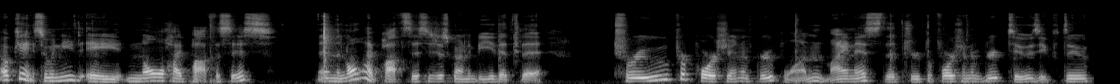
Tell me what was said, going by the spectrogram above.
Okay, so we need a null hypothesis. And the null hypothesis is just going to be that the true proportion of group 1 minus the true proportion of group 2 is equal to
